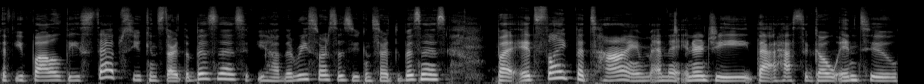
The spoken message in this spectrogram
if you follow these steps you can start the business. If you have the resources you can start the business. But it's like the time and the energy that has to go into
